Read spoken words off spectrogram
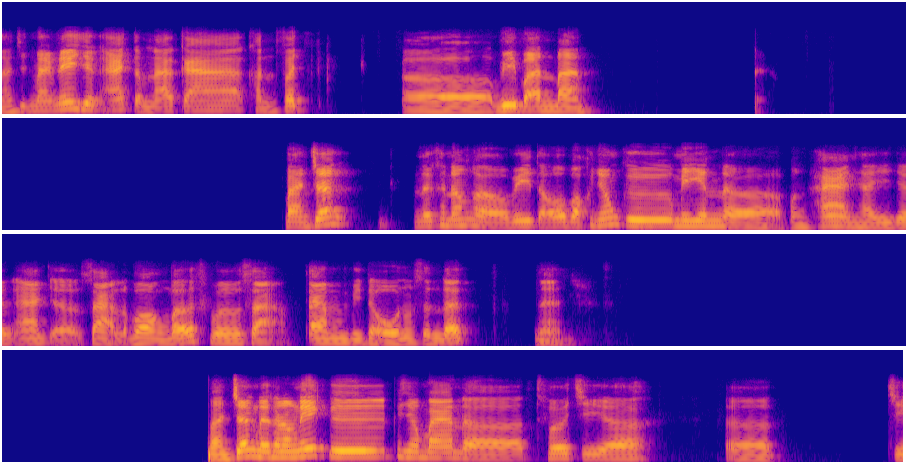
ណាចេញបែបនេះយើងអាចដំណើរការ config អឺ VPN បាន បាទអញ្ចឹងនៅក្នុងវីដេអូរបស់ខ្ញុំ គឺមានបង្ហាញហើយយើងអាចសាកល្បងមើលធ្វើសាកតាមវីដេអូនោះសិនទៅណាបាទអញ្ចឹងនៅក្នុងនេះគឺខ្ញុំបានធ្វើជាជា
